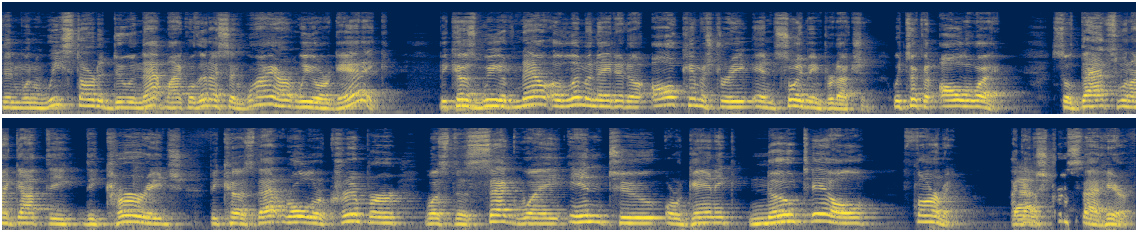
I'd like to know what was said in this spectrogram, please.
Then when we started doing that, Michael, then I said, why aren't we organic? Because we have now eliminated uh, all chemistry in soybean production. We took it all away. So that's when I got the, the courage because that roller crimper was the segue into organic no-till farming. I got to stress that here.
